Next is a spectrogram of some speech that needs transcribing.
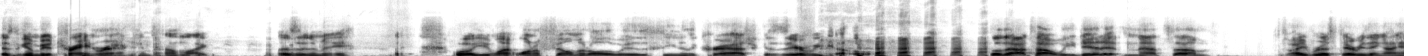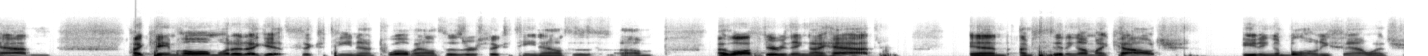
This is gonna be a train wreck. And I'm like, listen to me. well, you might want to film it all the way to the scene of the crash because there we go. so that's how we did it, and that's um. So I risked everything I had, and I came home. What did I get? 16, uh, 12 ounces or 16 ounces. Um, I lost everything I had, and I'm sitting on my couch eating a bologna sandwich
